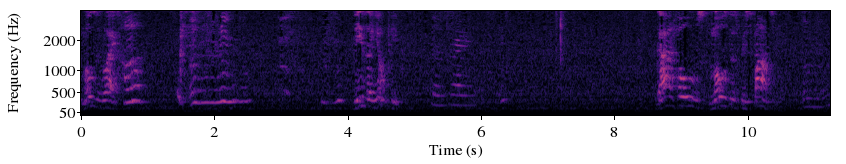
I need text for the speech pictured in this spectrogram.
Moses is like, Huh? These are your people. That's right. God holds Moses responsible. Mm-hmm.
